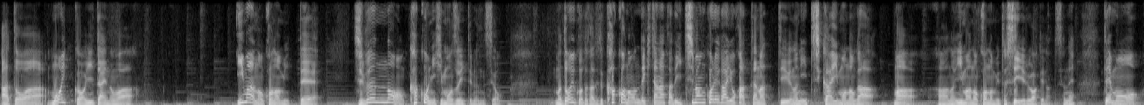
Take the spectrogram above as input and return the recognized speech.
あとは、もう一個言いたいのは、今の好みって自分の過去に紐づいてるんですよ。まあどういうことかというと、過去飲んできた中で一番これが良かったなっていうのに近いものが、まあ、あの、今の好みとして言えるわけなんですよね。でも、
